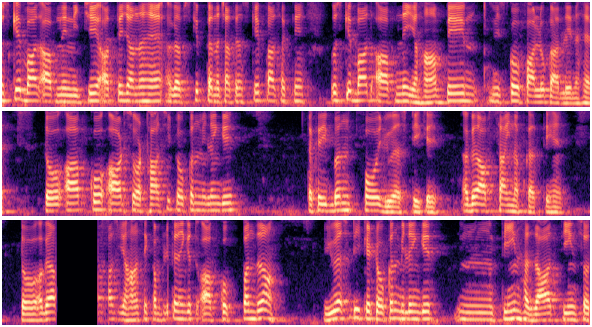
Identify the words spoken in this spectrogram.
उसके बाद आपने नीचे आते जाना है। अगर आप स्किप करना चाहते हैं स्किप कर सकते हैं। उसके बाद आपने यहाँ पे इसको फॉलो कर लेना है। तो आपको आठ सौ अट्ठासी टोकन मिलेंगे, तकरीबन फोर यू के, अगर आप साइन अप करते हैं। तो अगर आप यहाँ से कंप्लीट करेंगे तो आपको पंद्रह यू के टोकन मिलेंगे तीन हज़ार तीन सौ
